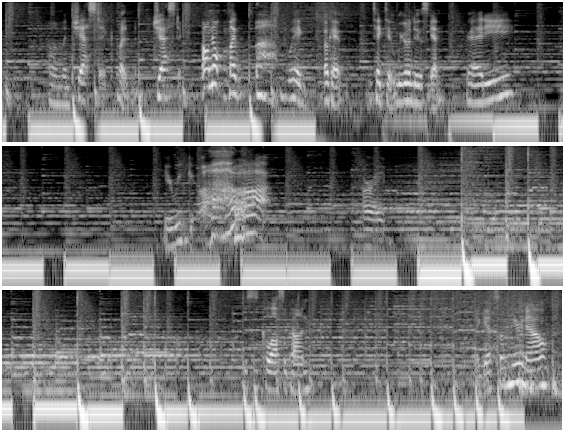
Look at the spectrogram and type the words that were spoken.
I'm majestic, but majestic. Oh no, my uh, wig. Okay, take two. We're gonna do this again. Ready? Here we go. Colossal Con. I guess I'm here now.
